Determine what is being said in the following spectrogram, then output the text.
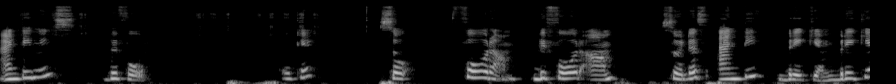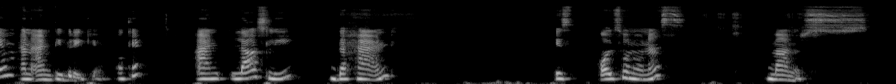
Anti means before. Okay. So forearm, before arm. So it is antebrachium, brachium and antebrachium. Okay. And lastly, the hand is also known as manus.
